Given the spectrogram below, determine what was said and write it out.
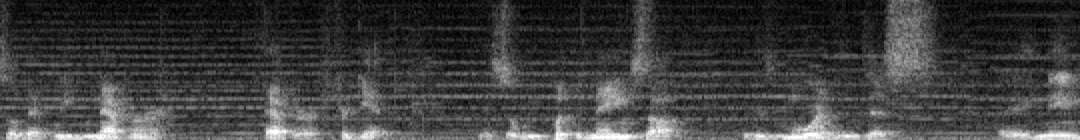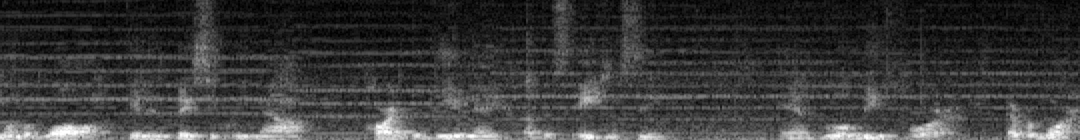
so that we never, ever forget. And so we put the names up. It is more than just a name on the wall. It is basically now part of the DNA of this agency and will be forevermore.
